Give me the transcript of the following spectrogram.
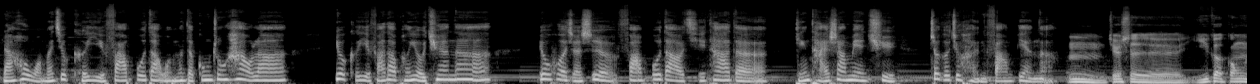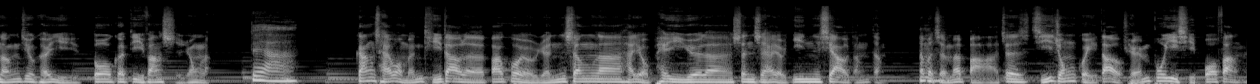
然后我们就可以发布到我们的公众号啦，又可以发到朋友圈啦，又或者是发布到其他的平台上面去，这个就很方便了。嗯，就是一个功能就可以多个地方使用了。对啊，刚才我们提到了，包括有人声啦，还有配乐啦，甚至还有音效等等。那么怎么把这几种轨道全部一起播放呢？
